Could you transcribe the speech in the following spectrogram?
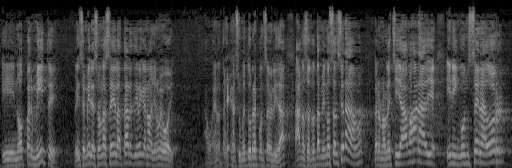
Y no permite. Le dice, mire, son las seis de la tarde, tiene que... No, yo no me voy. Ah, bueno, también asume tu responsabilidad. A nosotros también nos sancionamos, pero no le chillábamos a nadie y ningún senador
